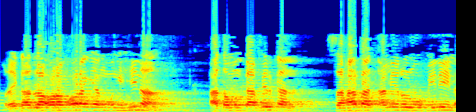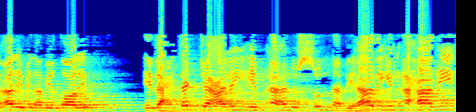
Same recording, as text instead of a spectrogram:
mereka adalah orang-orang yang menghina atau mengkafirkan sahabat Amirul Mukminin Ali bin Abi Thalib jika alaihim عليهم sunnah السنه بهذه الاحاديث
